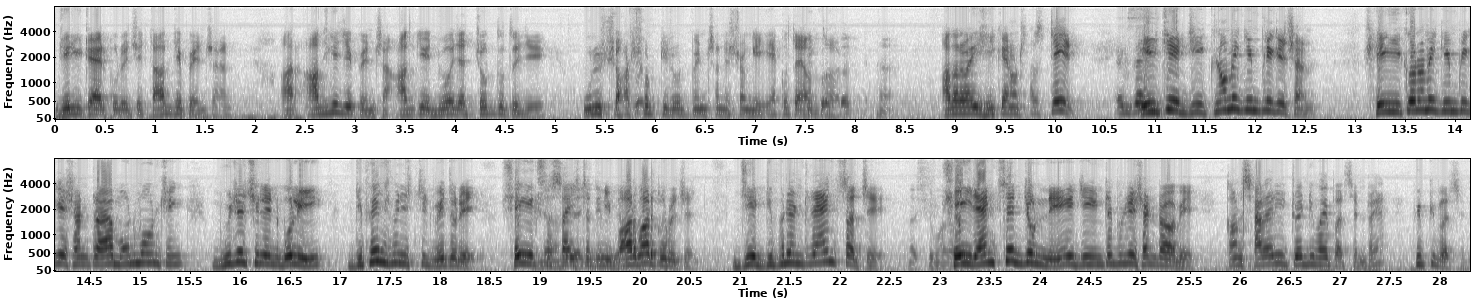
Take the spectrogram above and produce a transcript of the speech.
যে রিটায়ার করেছে তার যে পেনশন আর আজকে যে পেনশন আজকে দু হাজার চোদ্দোতে যে উনিশশো আটষট্টির ওর পেনশনের সঙ্গে একতায় আনতে হবে হ্যাঁ। আদারওয়াইজ হি ক্যানট সাস্টেন এইটের যে ইকোনমিক ইমপ্লিকেশন সেই ইকোনমিক ইমপ্লিকেশনটা মনমোহন সিং বুঝেছিলেন বলেই ডিফেন্স মিনিস্ট্রির ভেতরে। সেই এক্সারসাইজটা তিনি বারবার করেছেন। যে ডিফারেন্ট র্যাঙ্কস আছে সেই র্যাঙ্কসের জন্যে যে ইন্টারপ্রিটেশনটা হবে কারণ স্যালারি টোয়েন্টি ফাইভ পার্সেন্ট হ্যাঁ? Fifty percent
